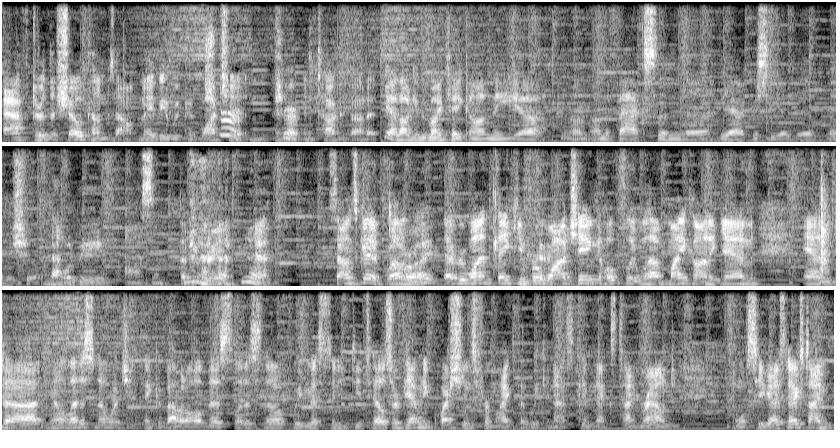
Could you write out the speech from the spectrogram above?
after the show comes out. Maybe we could watch sure, it and, sure. and, and, talk about it. Yeah, and I'll give you my take on the uh, on, on, the facts and uh, the accuracy of the of the show. That would be awesome. That'd be great. yeah. yeah. Sounds good. Well, All right. everyone, thank you for watching. Hopefully, we'll have Mike on again. And uh, you know, let us know what you think about all this. Let us know if we missed any details, or if you have any questions for Mike that we can ask him next time round. And we'll see you guys next time.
